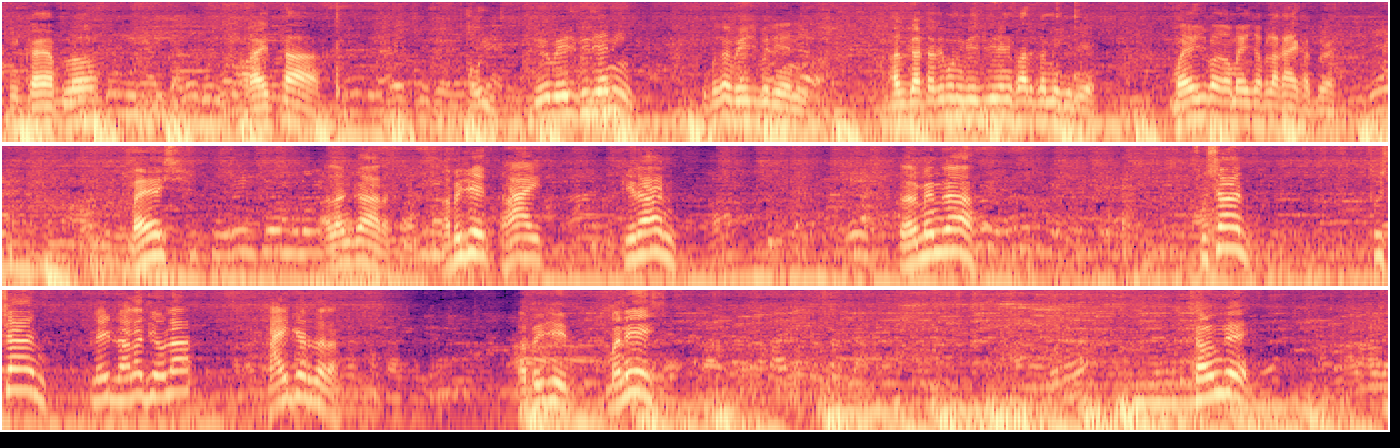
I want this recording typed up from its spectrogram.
हे काय आपलं? रायता. हो व्हेज बिर्याणी. बघा व्हेज बिर्याणी. आज गटारी म्हणून व्हेज बिर्याणी फार कमी केली आहे. महेश बघा महेश आपला काय खातोय. महेश अलंकार. अभिजित हाय. किरण. धर्मेंद्र. सुशांत. सुशांत. प्लेट झाला जेवला? काय कर जरा. अभिजित. मनीष. सांगे.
